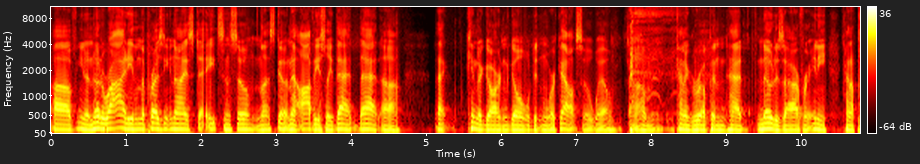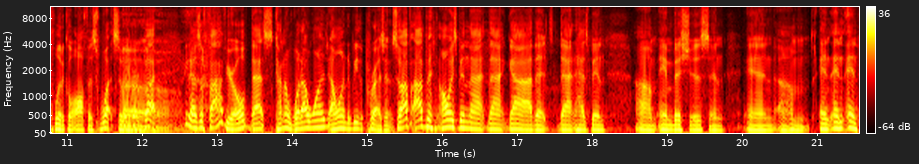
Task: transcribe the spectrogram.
of you know notoriety than the president of the United States. And so let's go. Now, obviously, that that uh, that kindergarten goal didn't work out so well. Um, kind of grew up and had no desire for any kind of political office whatsoever. Oh, but you know, as a five year old, that's kind of what I wanted. I wanted to be the president. So I've, I've been always been that that guy that that has been um, ambitious and and um, and and and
